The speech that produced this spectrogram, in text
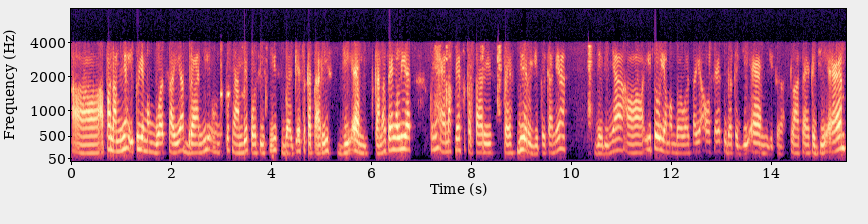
uh, apa namanya itu yang membuat saya berani untuk ngambil posisi sebagai sekretaris GM karena saya ngelihat kayaknya enaknya sekretaris presdir gitu kan ya jadinya uh, itu yang membawa saya oh saya sudah ke GM gitu setelah saya ke GM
